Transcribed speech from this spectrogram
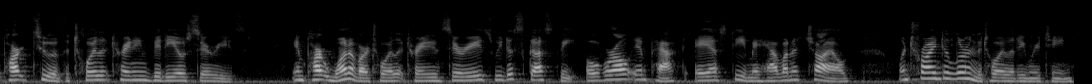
part two of the toilet training video series. In part one of our toilet training series, we discussed the overall impact ASD may have on a child when trying to learn the toileting routine,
